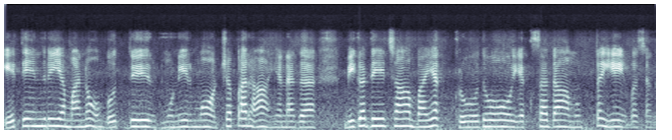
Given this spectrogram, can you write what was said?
ऋणौ एतेन्द्रियमनोबुद्धिर्मुनिर्मोक्षपरायणः विगते च भयक्रोधो यः सदा मुक्त एव सः।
